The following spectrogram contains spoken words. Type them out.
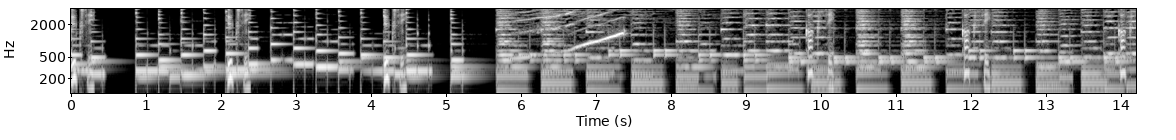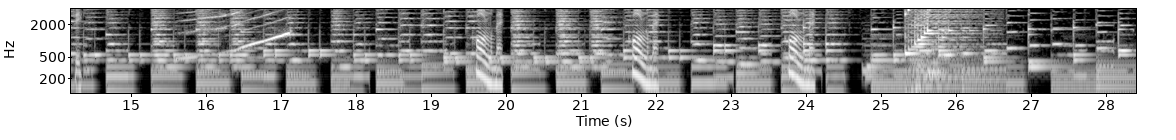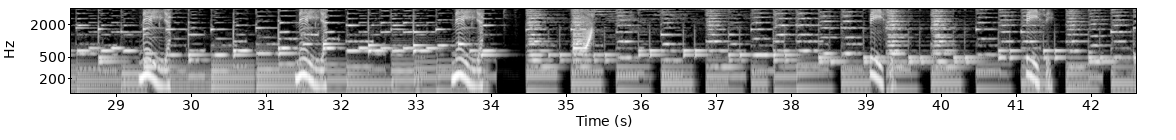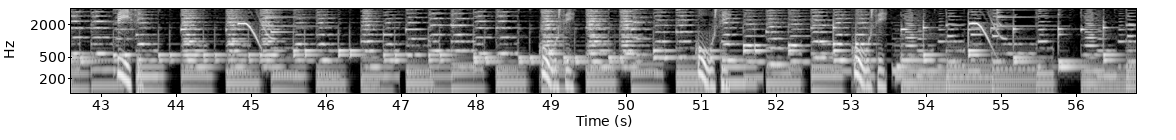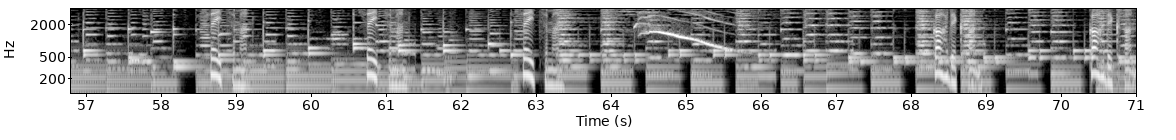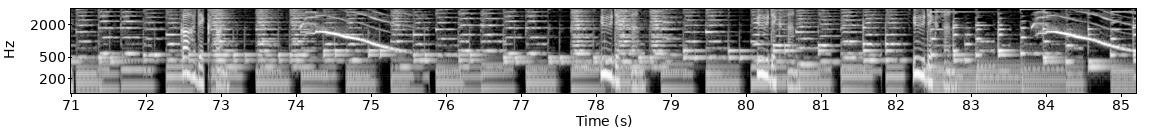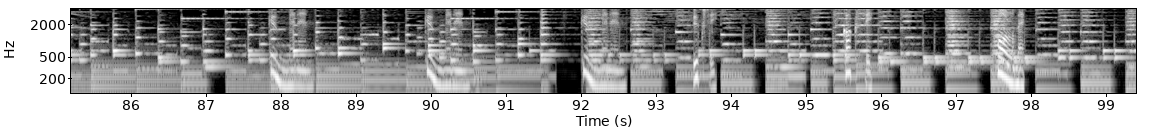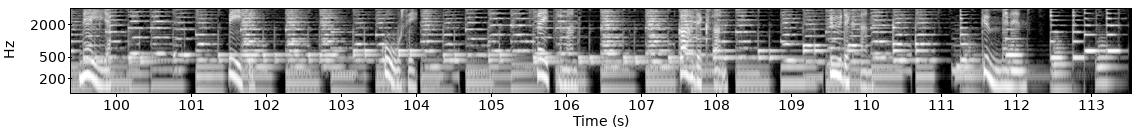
Yksi. Yksi. Yksi. Kaksi. Kaksi. Kaksi. Kolme. Kolme. Kolme. Neljä. Neljä. Neljä. Viisi. Viisi. Viisi. Kuusi. Kuusi. Kuusi. Seitsemän. Seitsemän. Seitsemän. Kahdeksan. Kahdeksan. Kahdeksan. Yhdeksän. Yhdeksän. Yhdeksän. Kymmenen. Kymmenen. Yksi. Kaksi. Kolme. Neljä. Viisi. Kuusi. Seitsemän. Kahdeksan. Yhdeksän. Kymmenen.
